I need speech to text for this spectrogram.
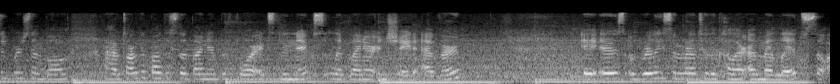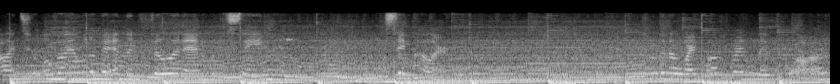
super simple. I have talked about this lip liner before. It's the NYX lip liner in shade Ever. It is really similar to the color of my lips, so I like to overlay a little bit and then fill it in with the same, same color. I'm gonna wipe off my lip gloss.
